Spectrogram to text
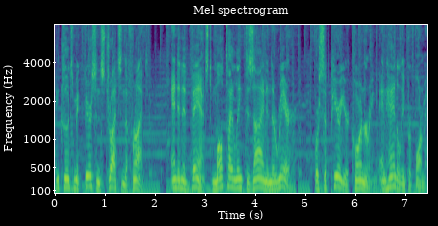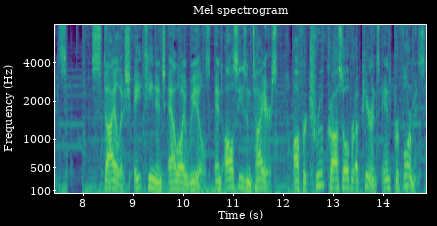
includes MacPherson struts in the front and an advanced multi-link design in the rear for superior cornering and handling performance. Stylish 18-inch alloy wheels and all-season tires offer true crossover appearance and performance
